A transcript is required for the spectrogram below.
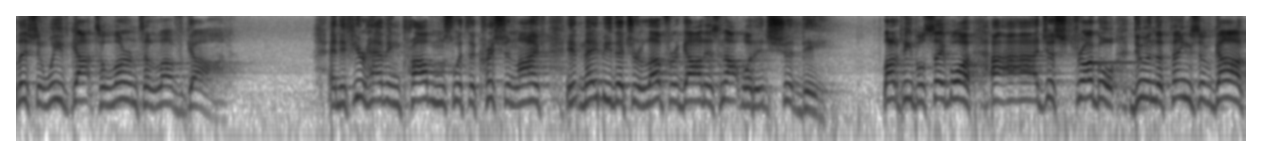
Listen, we've got to learn to love God. And if you're having problems with the Christian life, it may be that your love for God is not what it should be. A lot of people say, Boy, I, I just struggle doing the things of God.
